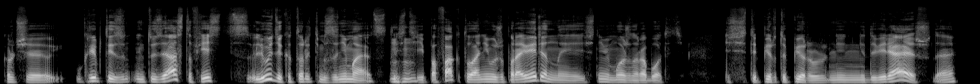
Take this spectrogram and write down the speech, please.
короче, у криптоэнтузиастов есть люди, которые этим занимаются. То есть, и по факту они уже проверены, и с ними можно работать. То есть, если ты пир-ту-пир не, не доверяешь, да,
